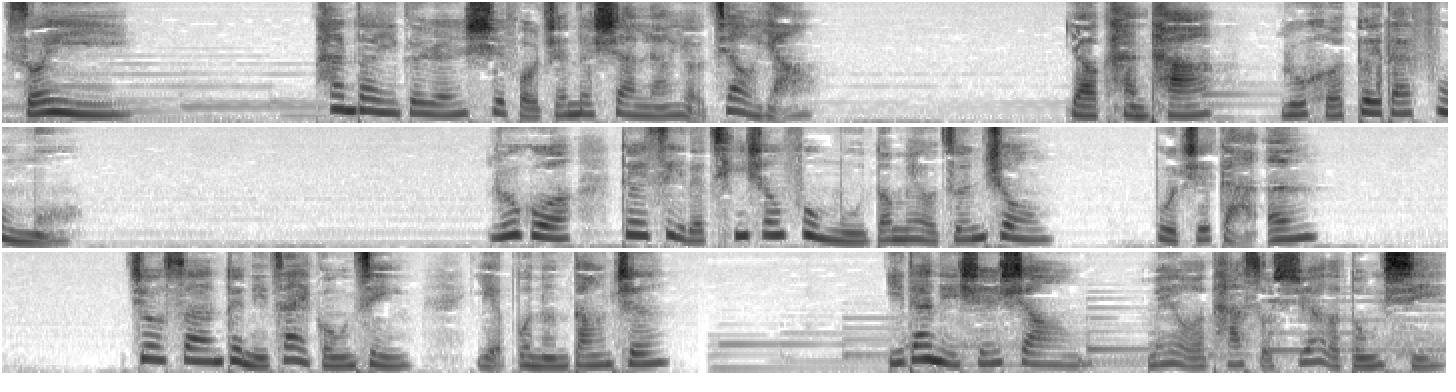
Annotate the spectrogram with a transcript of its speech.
所以，判断一个人是否真的善良有教养，要看他如何对待父母。如果对自己的亲生父母都没有尊重，不知感恩，就算对你再恭敬，也不能当真。一旦你身上没有了他所需要的东西，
